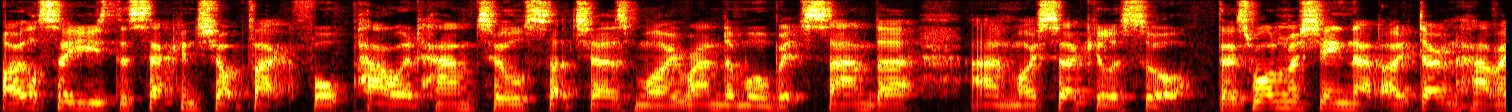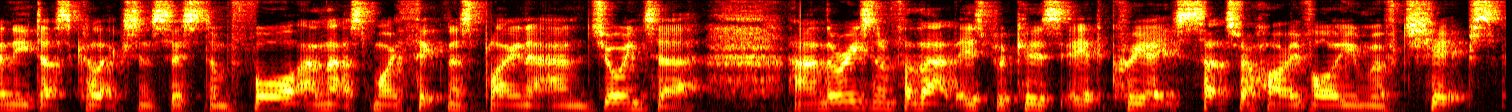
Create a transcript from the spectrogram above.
I also use the second shop vac for powered hand tools such as my random orbit sander and my circular saw. There's one machine that I don't have any dust collection system for, and that's my thickness planer and jointer. And the reason for that is because it creates such a high volume of chips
